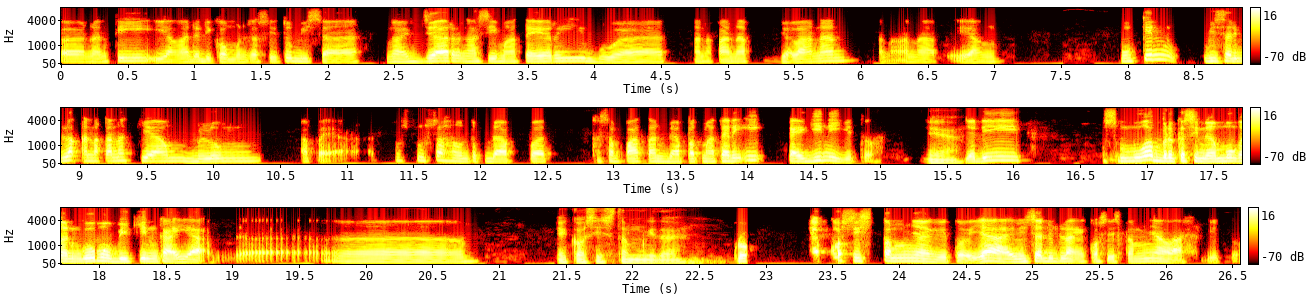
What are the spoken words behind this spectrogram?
uh, nanti yang ada di komunitas itu bisa ngajar, ngasih materi buat anak-anak jalanan, anak-anak yang mungkin bisa dibilang anak-anak yang belum apa ya susah untuk dapat kesempatan dapat materi kayak gini gitu. Yeah. Jadi semua berkesinambungan. Gue mau bikin kayak uh, ekosistem gitu. Ya. Ekosistemnya gitu. Ya bisa dibilang ekosistemnya lah gitu.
